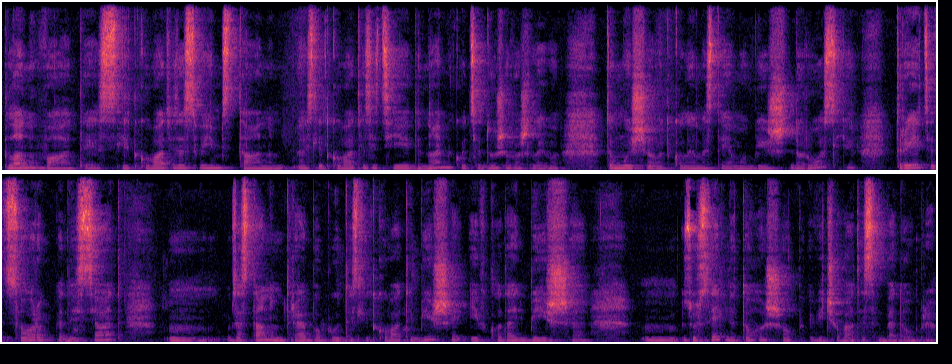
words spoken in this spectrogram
планувати, слідкувати за своїм станом, е, слідкувати за цією динамікою це дуже важливо. Тому що от коли ми стаємо більш дорослі, 30, 40, 50, за станом треба буде слідкувати більше і вкладати більше зусиль для того, щоб відчувати себе добре.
